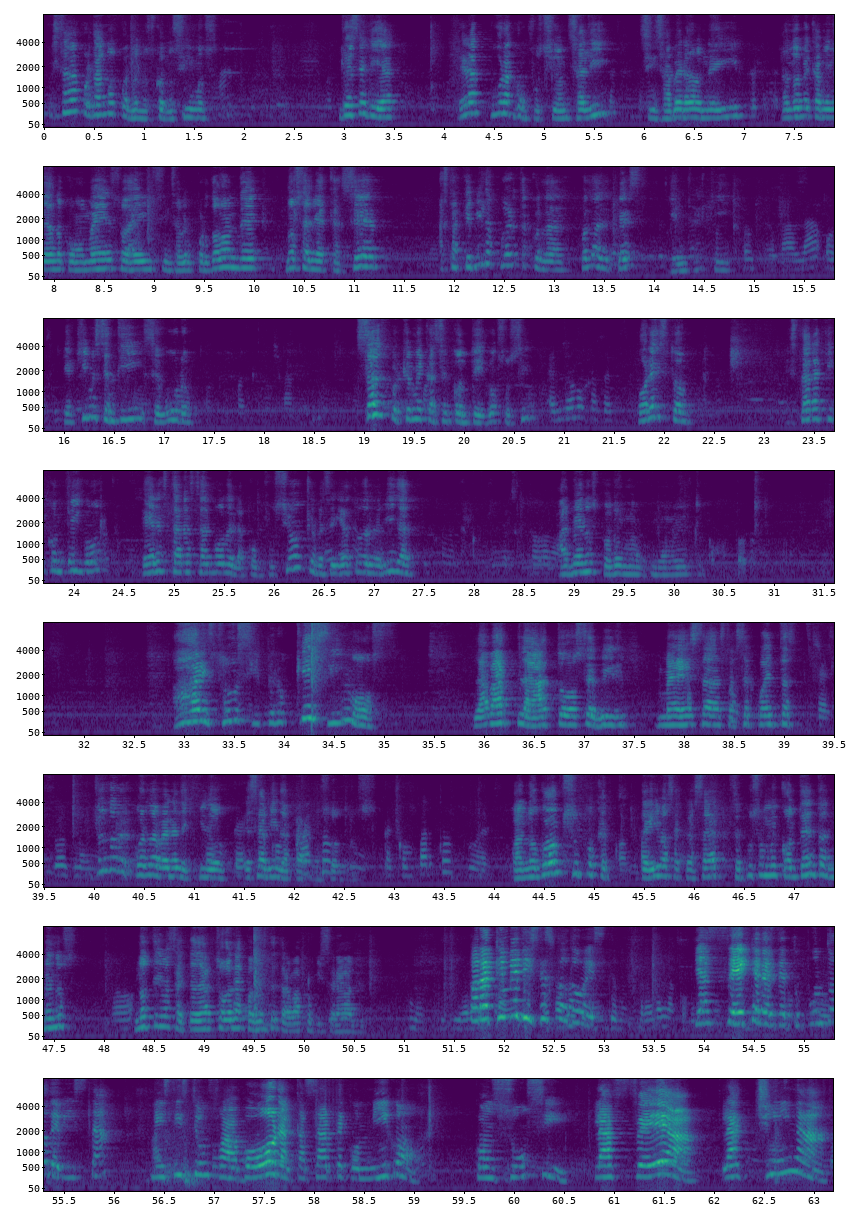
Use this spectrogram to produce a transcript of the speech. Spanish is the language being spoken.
estaba acordando cuando nos conocimos. Yo ese día era pura confusión. Salí sin saber a dónde ir, anduve caminando como menso ahí sin saber por dónde, no sabía qué hacer. Hasta que vi la puerta con la cola de pez y entré aquí. Y aquí me sentí seguro. ¿Sabes por qué me casé contigo, Susi? Por esto. Estar aquí contigo era estar a salvo de la confusión que me seguía toda la vida. Al menos por un mo- momento. Ay, Susi, pero ¿qué hicimos? Lavar platos, servir mesas, hacer cuentas. Yo no recuerdo haber elegido esa vida para nosotros. Cuando Gong supo que te ibas a casar, se puso muy contento, al menos no te ibas a quedar sola con este trabajo miserable. ¿Para qué me dices todo esto? Ya sé que desde tu punto de vista me hiciste un favor al casarte conmigo, con Susi, la fea, la china,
